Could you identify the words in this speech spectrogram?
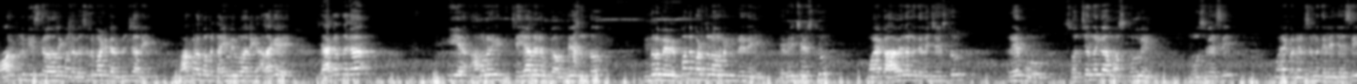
మార్పులు తీసుకురావాలి కొంత వెసులుబాటు కల్పించాలి మాకు కూడా కొంత టైం ఇవ్వాలి. అలాగే జాగ్రత్తగా ఈ అమలు చేయాలనే ఒక ఉద్దేశంతో ఇందులో మేము ఇబ్బంది పడుతున్నాం అనేది తెలియచేస్తూ మా యొక్క ఆవేదన తెలియచేస్తూ రేపు స్వచ్ఛందంగా మా స్కూల్ని మూసివేసి మా యొక్క నిరసన తెలియజేసి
